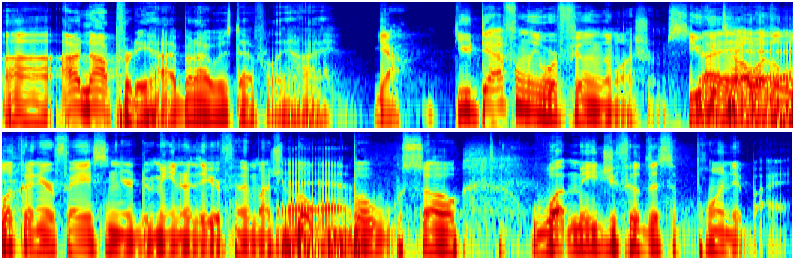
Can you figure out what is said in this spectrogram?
Uh, uh, not pretty high, but I was definitely high. yeah, you definitely were feeling the mushrooms. You could tell yeah, by the yeah. look on your face and your demeanor that you're feeling mushrooms. But, but so, what made you feel disappointed by it?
